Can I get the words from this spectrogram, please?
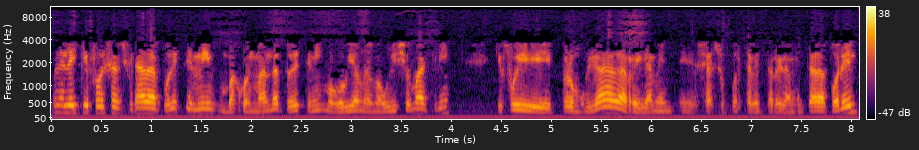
una ley que fue sancionada por este mismo, bajo el mandato de este mismo gobierno de Mauricio Macri, que fue promulgada, o sea, supuestamente reglamentada por él,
